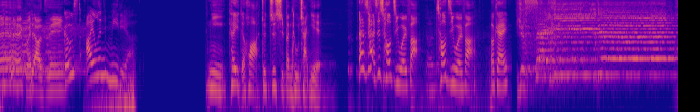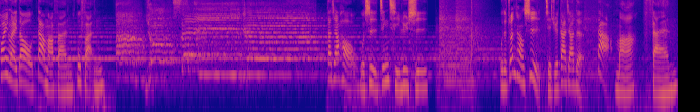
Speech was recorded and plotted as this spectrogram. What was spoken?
鬼岛之音。Ghost Island Media. 你可以的话就支持本土产业，但是还是超级违法，超级违法。OK，欢迎来到大麻烦不烦。大家好，我是金奇律师，我的专长是解决大家的大麻烦。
